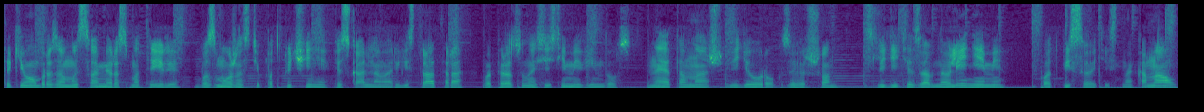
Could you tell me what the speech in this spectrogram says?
Таким образом мы с вами рассмотрели возможности подключения фискального регистратора в операционной системе Windows. На этом наш видеоурок завершен. Следите за обновлениями, подписывайтесь на канал,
